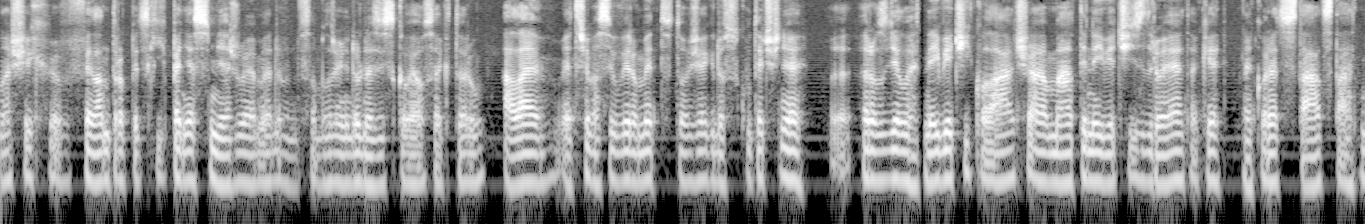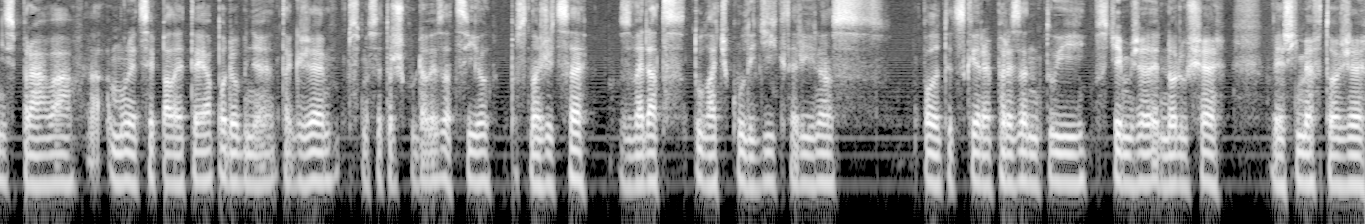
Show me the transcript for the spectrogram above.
našich filantropických peněz směřujeme do, samozřejmě do neziskového sektoru, ale je třeba si uvědomit to, že kdo skutečně rozděluje největší koláč a má ty největší zdroje, tak je nakonec stát, státní zpráva, municipality a podobně. Takže jsme se trošku dali za cíl posnažit se zvedat tu lačku lidí, kteří nás politicky reprezentují s tím, že jednoduše věříme v to, že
